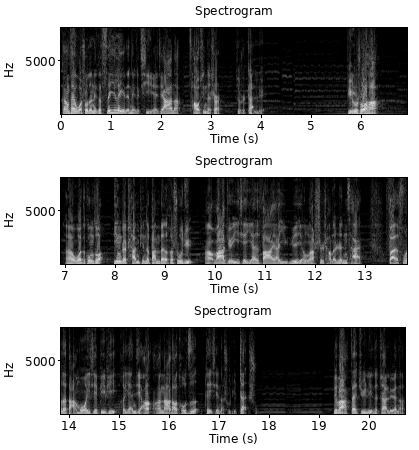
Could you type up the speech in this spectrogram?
刚才我说的那个 C 类的那个企业家呢，操心的事儿就是战略。比如说哈，呃，我的工作盯着产品的版本和数据啊，挖掘一些研发呀、运营啊、市场的人才。反复的打磨一些 BP 和演讲啊，拿到投资，这些呢属于战术，对吧？再举例子，战略呢，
